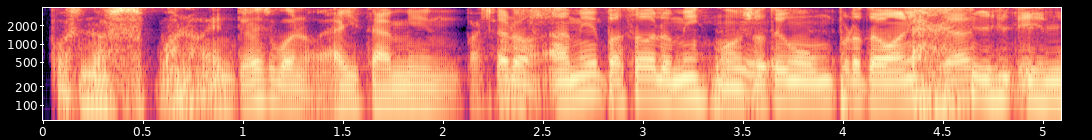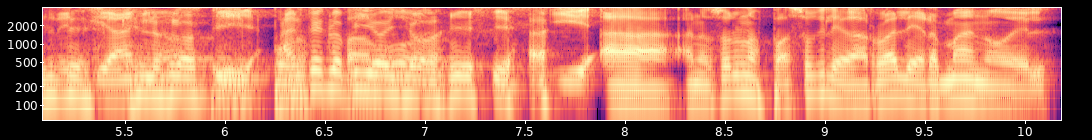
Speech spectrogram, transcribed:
pues nos, bueno, entonces, bueno, ahí también Claro, pasamos. a mí me pasaba lo mismo. Yo tengo un protagonista dices 13 que no años. lo y, Antes lo pillo yo. favor. Y a, a nosotros nos pasó que le agarró al hermano de él.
